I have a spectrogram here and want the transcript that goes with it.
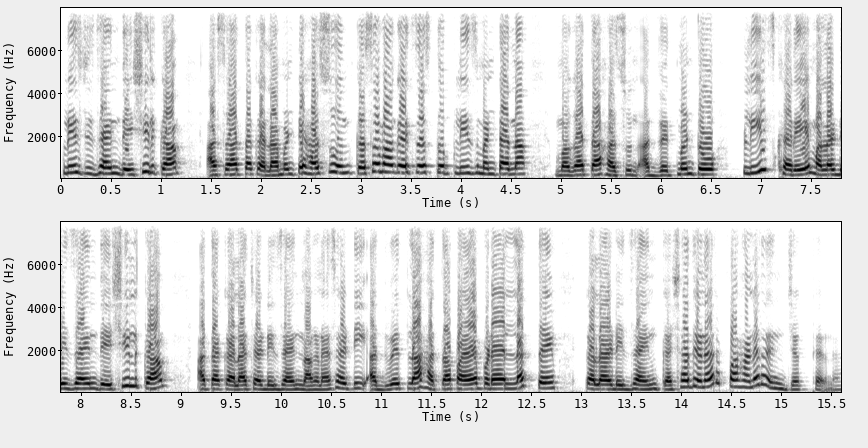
प्लीज डिझाईन देशील का? असं आता कला म्हणते. हसून कसं मागायचं असतं प्लीज म्हणताना? मग आता हसून अद्वैत म्हणतो प्लीज खरे मला डिझाईन देशील का? आता कलाच्या डिझाईन मागण्यासाठी अद्वैतला हातापाया पडायला लागतंय. कला डिझाईन कशा देणार? पाहणं रंजक ठरणार.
